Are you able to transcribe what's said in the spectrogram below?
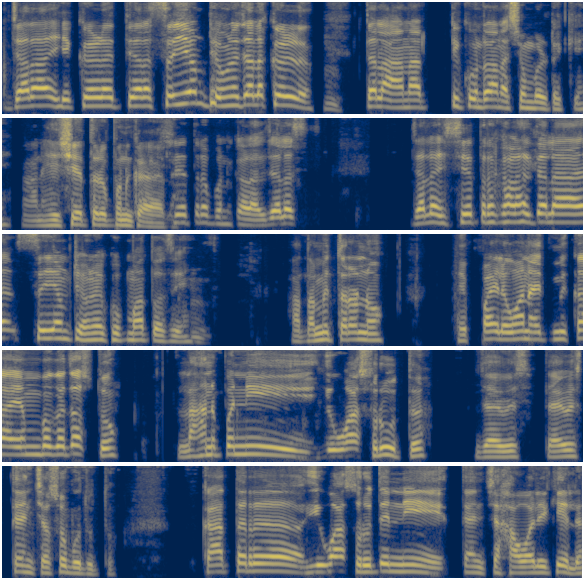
ज्याला हे कळलं त्याला संयम ठेवणं ज्याला कळलं हम्म. त्याला आणा टिकून राहणार शंभर टक्के. आणि हे क्षेत्र पण काय क्षेत्र पण कळाल. ज्याला ज्याला हे क्षेत्र कळाल त्याला संयम ठेवणं खूप महत्वाचं आहे. आता मित्रांनो हे पहिलवान आहेत मी कायम बघत असतो. लहानपणी हे वासरू होतं ज्यावेळेस त्यावेळेस त्यांच्यासोबत होतो. का तर अं, ही वासरू त्यांनी त्यांच्या हवाली केलं.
